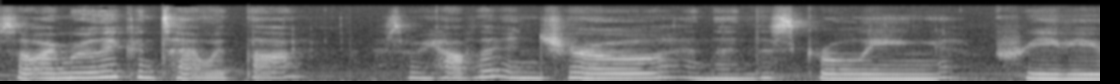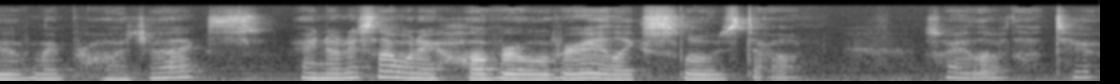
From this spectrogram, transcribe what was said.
So I'm really content with that. So we have the intro and then the scrolling preview of my projects. I notice that when I hover over it, it like slows down. So I love that too.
